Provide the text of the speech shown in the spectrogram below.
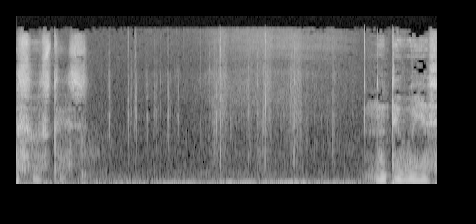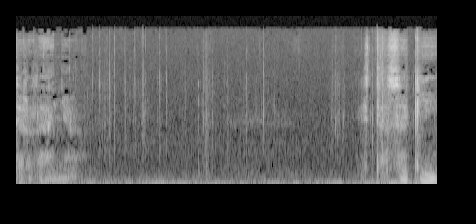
Asustes. No te voy a hacer daño. Estás aquí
